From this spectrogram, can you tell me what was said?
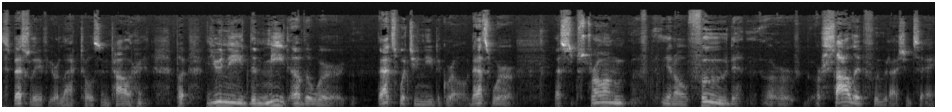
especially if you're lactose intolerant. But you need the meat of the word. That's what you need to grow. That's where that's strong, you know, food or or solid food, I should say,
